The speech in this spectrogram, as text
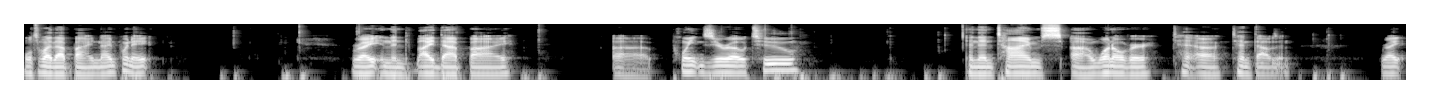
multiply that by 9.8, right? And then divide that by uh, 0.02, and then times uh, 1 over 10,000, uh, 10, right?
